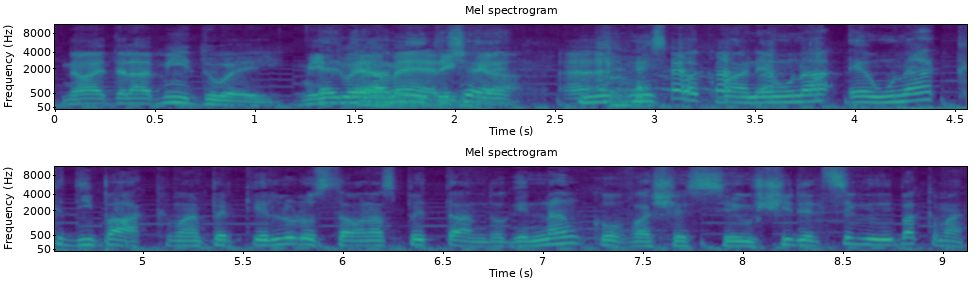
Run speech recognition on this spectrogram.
No, è della Midway, Midway America. cioè, Eh. Mi- Miss Pac-Man è, una- è un hack di Pac-Man perché loro stavano aspettando che Namco facesse uscire il seguito di Pac-Man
